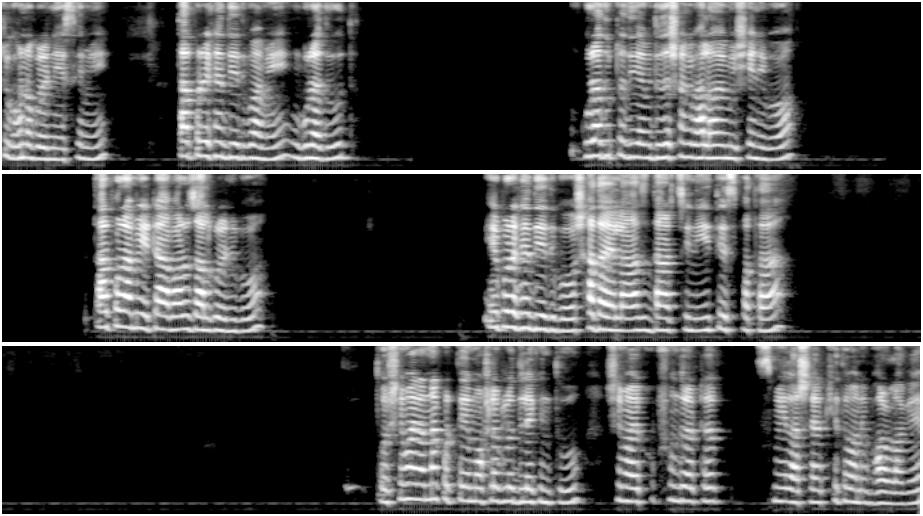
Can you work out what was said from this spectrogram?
একটু ঘন করে নিয়েছি আমি। তারপর এখানে দিয়ে দেবো আমি গুঁড়া দুধ। গুঁড়া দুধটা দিয়ে আমি দুধের সঙ্গে ভালোভাবে মিশিয়ে নিব। তারপর আমি এটা আবারও জাল করে নিব। এরপর এখানে দিয়ে দেবো সাদা এলাচ, দারচিনি, তেজপাতা। তো সেমাই রান্না করতে এই মশলাগুলো দিলে কিন্তু সেমাই খুব সুন্দর একটা স্মেল আসে আর খেতে অনেক ভালো লাগে।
